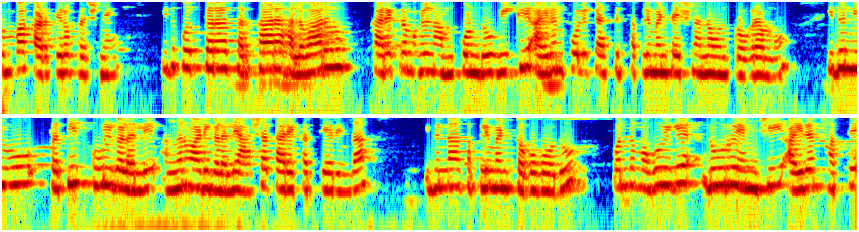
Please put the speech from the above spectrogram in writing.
ತುಂಬಾ ಕಾಡ್ತಿರೋ ಪ್ರಶ್ನೆ. ಇದಕ್ಕೋಸ್ಕರ ಸರ್ಕಾರ ಹಲವಾರು ಕಾರ್ಯಕ್ರಮಗಳನ್ನ ಹಮ್ಮಿಕೊಂಡು weekly iron folic acid supplementation ಅನ್ನೋ ಒಂದು ಪ್ರೋಗ್ರಾಮು ಇದು ನೀವು ಪ್ರತಿ ಸ್ಕೂಲ್ಗಳಲ್ಲಿ ಅಂಗನವಾಡಿಗಳಲ್ಲಿ ಆಶಾ ಕಾರ್ಯಕರ್ತೆಯರಿಂದ ಇದನ್ನ ಸಪ್ಲಿಮೆಂಟ್ ತಗೋಬಹುದು ಒಂದು ಮಗುವಿಗೆ ನೂರು ಎಂ ಜಿ ಐರನ್ ಮತ್ತೆ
